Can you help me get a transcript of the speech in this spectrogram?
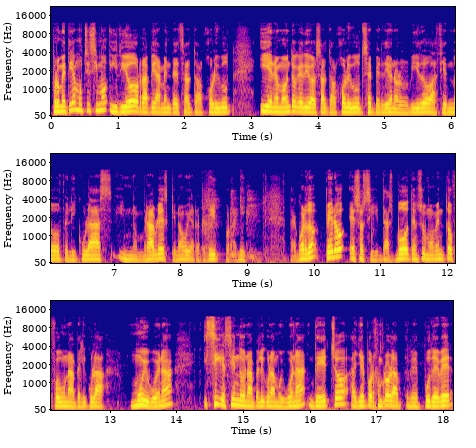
prometía muchísimo y dio rápidamente el salto al Hollywood. Y en el momento que dio el salto al Hollywood se perdió en el olvido haciendo películas innombrables que no voy a repetir por aquí. ¿De acuerdo? Pero eso sí, Das Boot en su momento fue una película muy buena sigue siendo una película muy buena. De hecho, ayer, por ejemplo, la, eh, pude ver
